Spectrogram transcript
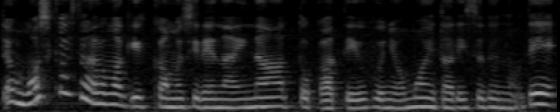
でももしかしたらうまくいくかもしれないなとかっていうふうに思えたりするので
